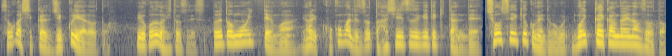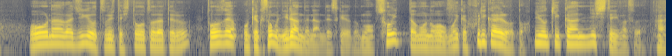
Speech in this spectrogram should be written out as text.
そこはしっかりとじっくりやろうと。いうことが一つです。それともう一点はやはりここまでずっと走り続けてきたんで調整局面で僕もう一回考え直そうとオーナーが事業を通じて人を育てる。当然お客さんも睨んでなんですけれどもそういったものをもう一回振り返ろうという期間にしています、はい、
